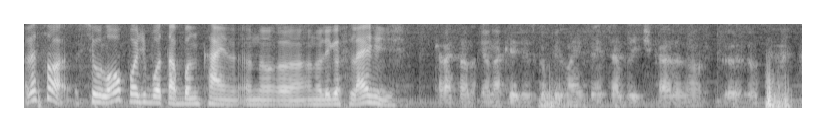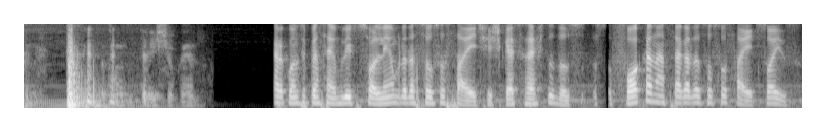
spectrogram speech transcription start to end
Olha só, se o LoL pode botar Bankai no, no, no League of Legends, Caraca, eu não acredito que eu fiz uma referência a Bleach, cara. Não, eu, eu tô muito. Eu tô muito triste com isso. Cara, quando você pensar em Bleach, só lembra da Soul Society. Esquece o resto do. Foca na saga da Soul Society, só isso.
